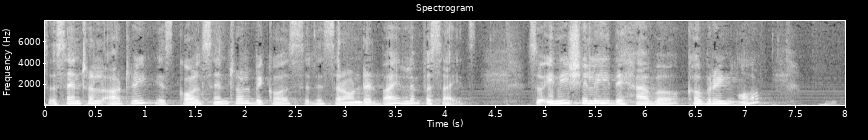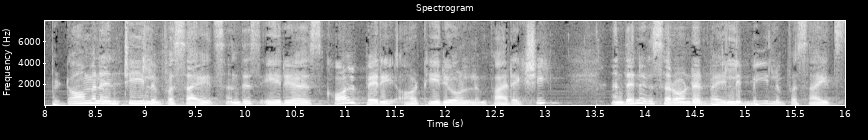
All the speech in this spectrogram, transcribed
So central artery is called central because it is surrounded by lymphocytes. So initially they have a covering of predominant T lymphocytes, and this area is called periarterial lymphatic sheath. And then it is surrounded by B lymphocytes.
